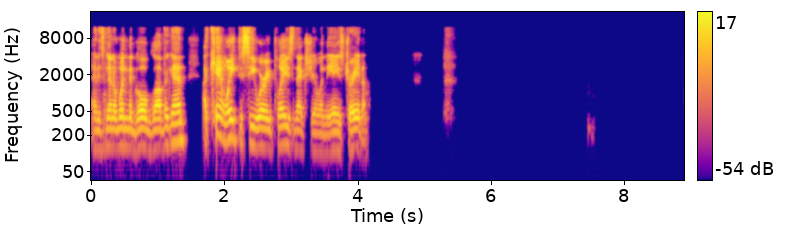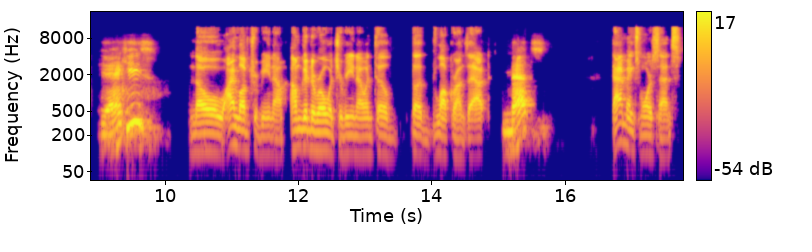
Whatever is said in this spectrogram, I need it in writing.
and he's going to win the gold glove again. I can't wait to see where he plays next year when the A's trade him. Yankees? No, I love Trevino. I'm good to roll with Trevino until the luck runs out. Mets? That makes more sense.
